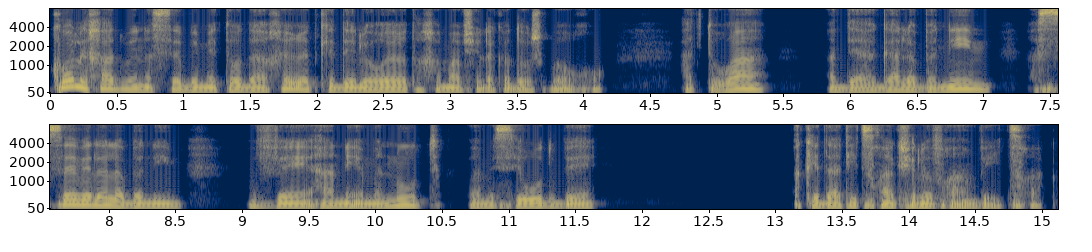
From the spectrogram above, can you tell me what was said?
כל אחד מנסה במתודה אחרת כדי לעורר את רחמיו של הקדוש ברוך הוא. התורה, הדאגה לבנים, הסבל על הבנים, והנאמנות והמסירות בעקדת יצחק של אברהם ויצחק.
